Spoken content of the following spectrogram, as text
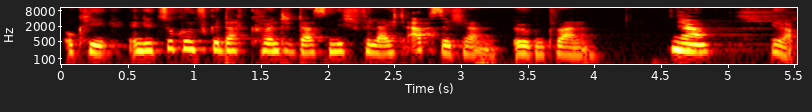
okay, in die Zukunft gedacht, könnte das mich vielleicht absichern irgendwann. Ja. Ja.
